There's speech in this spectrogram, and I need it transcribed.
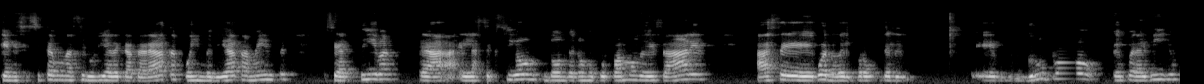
que necesitan una cirugía de catarata, pues inmediatamente se activa la, la sección donde nos ocupamos de esa área. Hace, bueno, del, del eh, grupo en Paralvillo,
